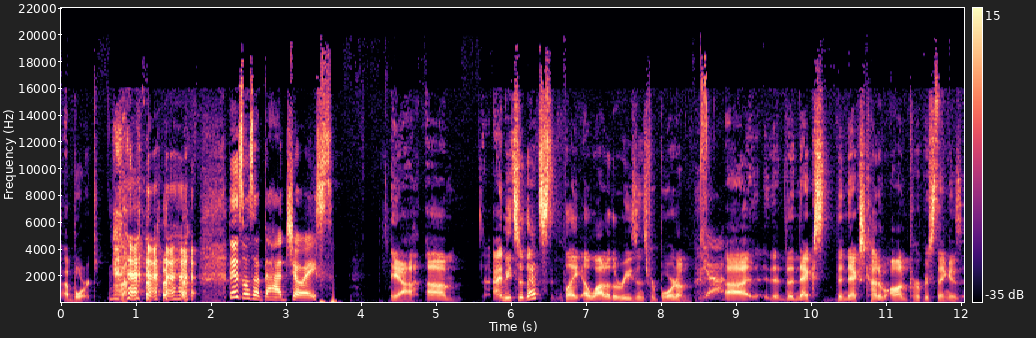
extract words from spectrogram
abort. this was a bad choice Yeah. Um, I mean, so that's like a lot of the reasons for boredom. Yeah. Uh, the, the next, the next kind of on purpose thing is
